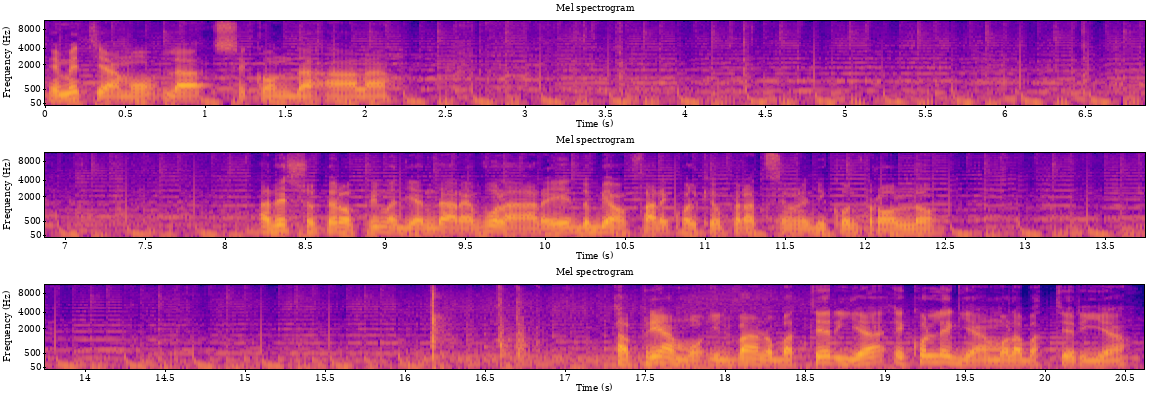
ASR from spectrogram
e mettiamo la seconda ala. Adesso però prima di andare a volare dobbiamo fare qualche operazione di controllo. Apriamo il vano batteria e colleghiamo la batteria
